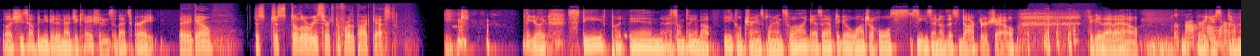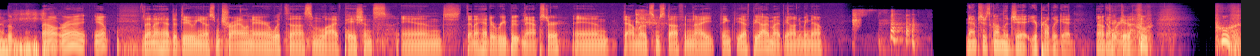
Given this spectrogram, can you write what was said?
Well, she's helping you get an education, so that's great. There you go. Just just a little research before the podcast. You're like, Steve put in something about fecal transplants. Well, I guess I have to go watch a whole season of this doctor show. Figure that out. The proper Great use of homework. time. About right. Yep. Then I had to do, you know, some trial and error with uh, some live patients, and then I had to reboot Napster and download some stuff. And I think the FBI might be onto me now. Napster's gone legit. You're probably good. Okay, worry good. about it. Whew. Whew.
